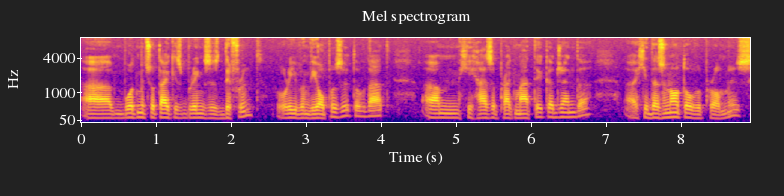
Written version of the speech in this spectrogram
Uh, what Mitsotakis brings is different, or even the opposite of that. Um, he has a pragmatic agenda. Uh, he does not overpromise.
